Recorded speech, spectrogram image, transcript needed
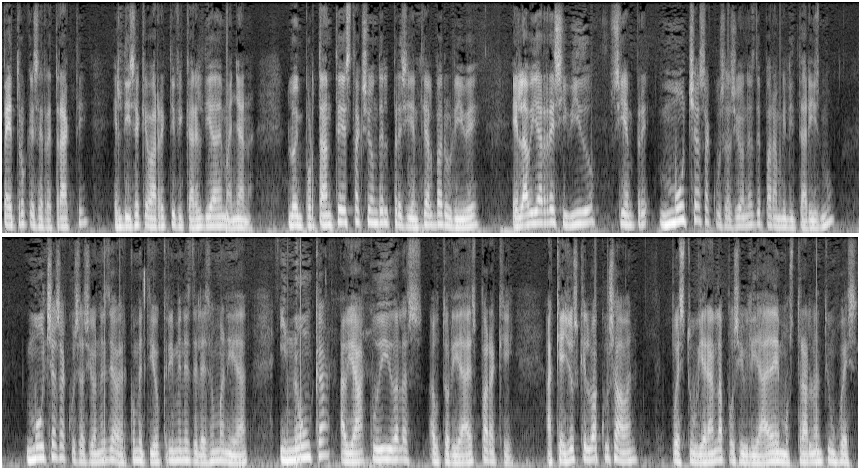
Petro que se retracte. Él dice que va a rectificar el día de mañana. Lo importante de esta acción del presidente Álvaro Uribe, él había recibido siempre muchas acusaciones de paramilitarismo, muchas acusaciones de haber cometido crímenes de lesa humanidad y nunca había acudido a las autoridades para que aquellos que lo acusaban pues tuvieran la posibilidad de demostrarlo ante un juez.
